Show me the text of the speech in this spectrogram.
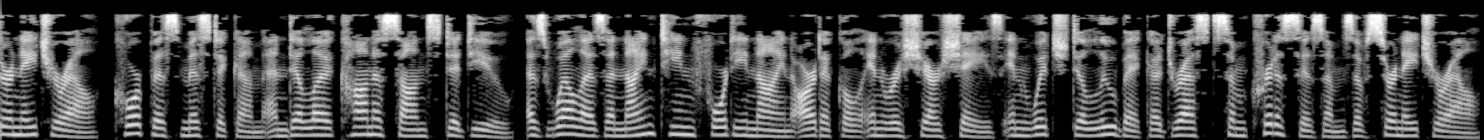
Surnaturel, Corpus Mysticum and de la Connaissance de Dieu, as well as a 1949 article in Recherches in which de Lubac addressed some criticisms of Surnaturel.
